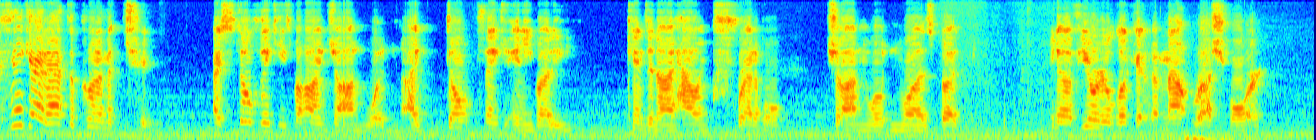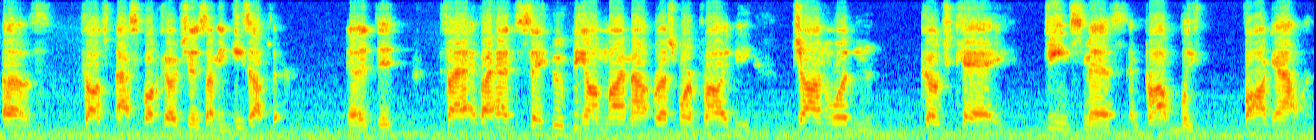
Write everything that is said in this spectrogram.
think I'd have to put him at two. I still think he's behind John Wooden. I don't think anybody can deny how incredible John Wooden was. But, you know, if you were to look at a Mount Rushmore of college basketball coaches, I mean, he's up there. You know, it, it, if, I, if I had to say who'd be on my Mount Rushmore, it'd probably be John Wooden, Coach K, Dean Smith, and probably Phog Allen.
